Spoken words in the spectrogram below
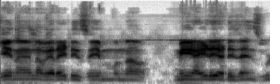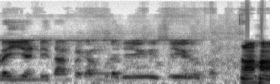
ఏదైనా వెరైటీస్ ఏమున్నా మీ ఐడియా డిజైన్స్ కూడా ఇవ్వండి దాని ప్రకారం కూడా ఆహా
